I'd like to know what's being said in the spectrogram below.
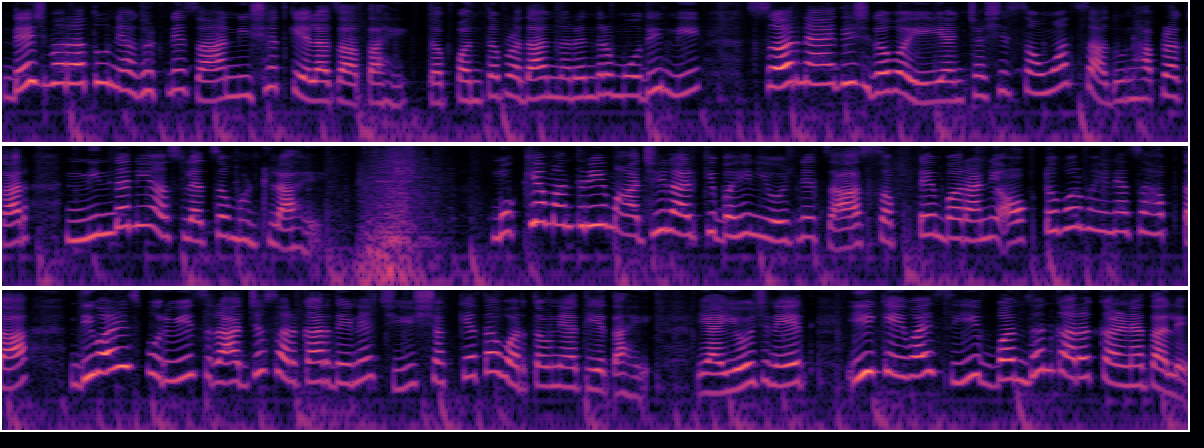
देशभरातून या घटनेचा निषेध केला जात आहे. तर पंतप्रधान नरेंद्र मोदींनी सरन्यायाधीश गवई यांच्याशी संवाद साधून हा प्रकार निंदनीय असल्याचं म्हटलं आहे. मुख्यमंत्री माझी लाडकी बहीण योजनेचा सप्टेंबर आणि ऑक्टोबर महिन्याचा हप्ता दिवाळीस पूर्वीच राज्य सरकार देण्याची शक्यता वर्तवण्यात येत आहे. या योजनेत ई के वाय सी बंधनकारक करण्यात आले.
